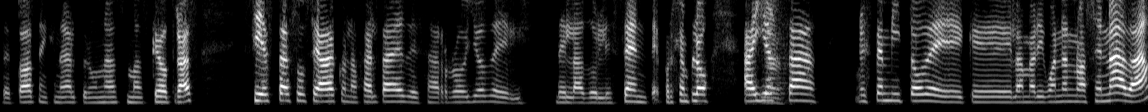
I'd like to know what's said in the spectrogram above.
de todas en general, pero unas más que otras, sí está asociada con la falta de desarrollo del, adolescente. Por ejemplo, ahí está este mito de que la marihuana no hace nada,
